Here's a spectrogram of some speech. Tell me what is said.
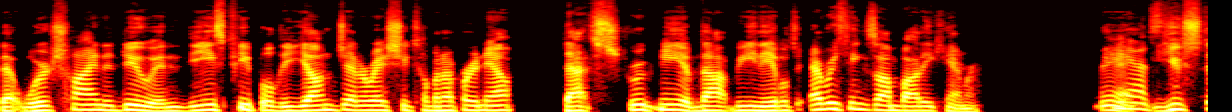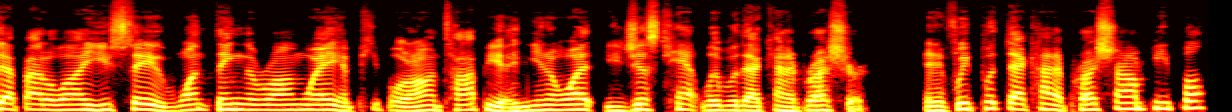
that we're trying to do. And these people, the young generation coming up right now, that scrutiny of not being able to, everything's on body camera. Man, Yes. you step out of line, you say one thing the wrong way, and people are on top of you. And you know what? You just can't live with that kind of pressure. And if we put that kind of pressure on people,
